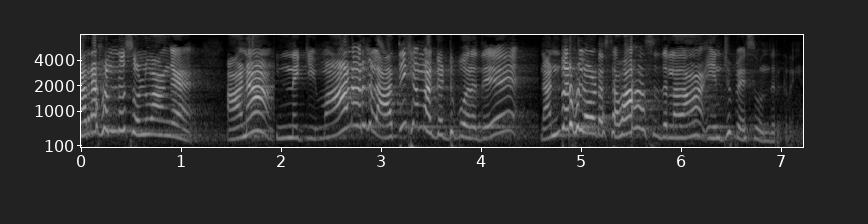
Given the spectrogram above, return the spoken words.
நரகம்னு சொல்லுவாங்க. ஆனா இன்னைக்கு மாணவர்கள் அதிகமாக கெட்டு போறது நண்பர்களோட சவாகாசத்துல தான் என்று பேச வந்திருக்கிறேன்.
